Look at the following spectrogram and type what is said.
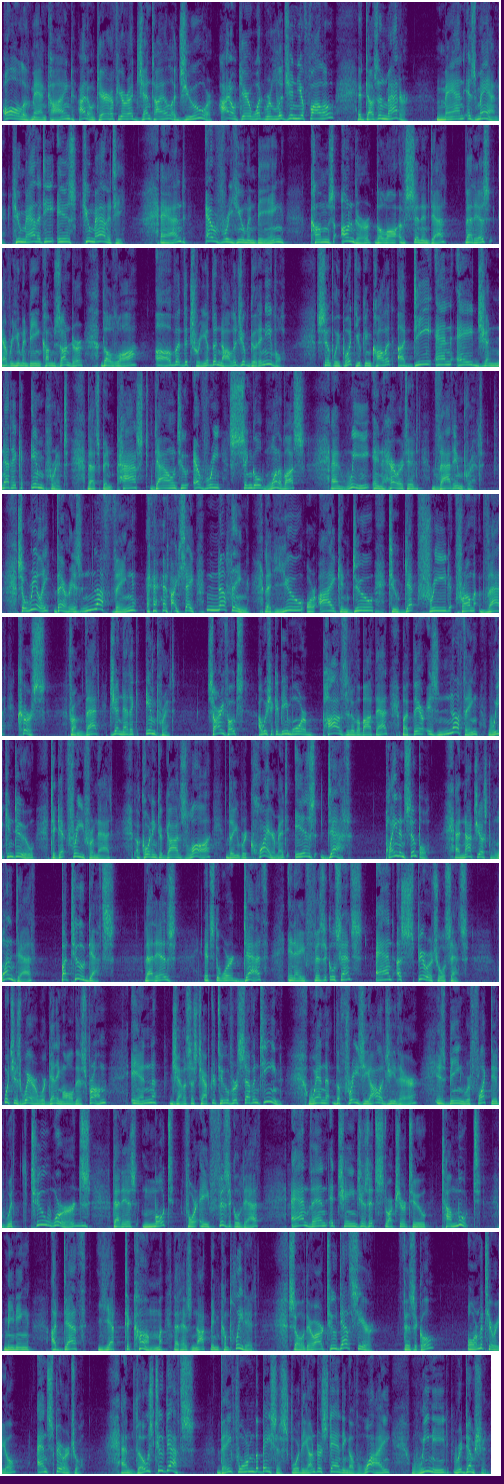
all of mankind. I don't care if you're a Gentile, a Jew, or I don't care what religion you follow. It doesn't matter. Man is man. Humanity is humanity. And every human being comes under the law of sin and death. That is, every human being comes under the law of the tree of the knowledge of good and evil. Simply put, you can call it a DNA genetic imprint that's been passed down to every single one of us, and we inherited that imprint. So, really, there is nothing, and I say nothing, that you or I can do to get freed from that curse, from that genetic imprint. Sorry, folks, I wish I could be more positive about that, but there is nothing we can do to get free from that. According to God's law, the requirement is death. Plain and simple. And not just one death, but two deaths. That is, it's the word death in a physical sense and a spiritual sense, which is where we're getting all this from in Genesis chapter 2, verse 17, when the phraseology there is being reflected with two words that is, mot for a physical death, and then it changes its structure to tamut, meaning a death yet to come that has not been completed. So there are two deaths here physical or material and spiritual. And those two deaths, they form the basis for the understanding of why we need redemption.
